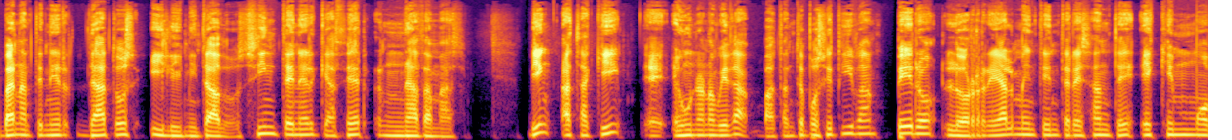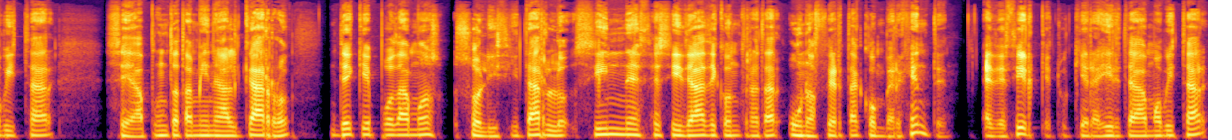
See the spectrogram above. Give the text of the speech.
van a tener datos ilimitados, sin tener que hacer nada más. Bien, hasta aquí eh, es una novedad bastante positiva, pero lo realmente interesante es que Movistar se apunta también al carro de que podamos solicitarlo sin necesidad de contratar una oferta convergente. Es decir, que tú quieras irte a Movistar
